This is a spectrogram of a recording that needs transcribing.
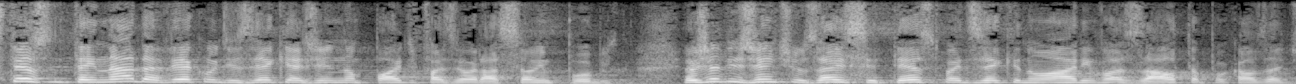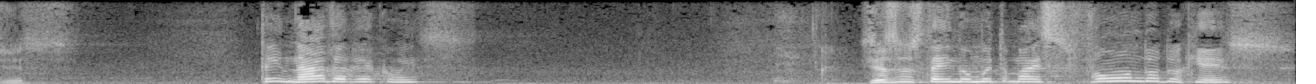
Esse texto não tem nada a ver com dizer que a gente não pode fazer oração em público. Eu já vi gente usar esse texto para dizer que não ora em voz alta por causa disso. Tem nada a ver com isso. Jesus está indo muito mais fundo do que isso.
